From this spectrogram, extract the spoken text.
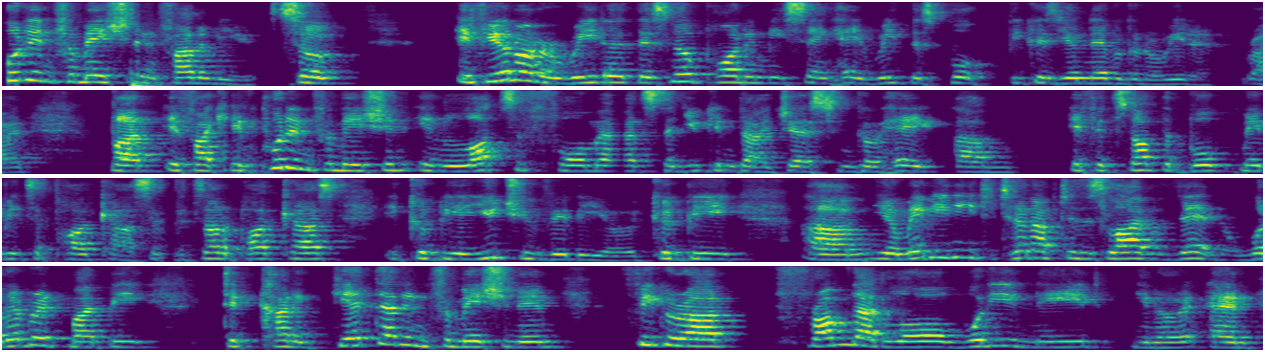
put information in front of you. So if you're not a reader, there's no point in me saying, hey, read this book because you're never going to read it, right? But if I can put information in lots of formats that you can digest and go, hey, um, if it's not the book, maybe it's a podcast. If it's not a podcast, it could be a YouTube video. It could be, um, you know, maybe you need to turn up to this live event or whatever it might be to kind of get that information in, figure out from that law what do you need, you know, and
